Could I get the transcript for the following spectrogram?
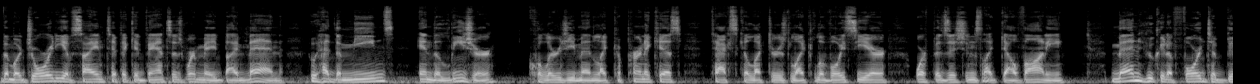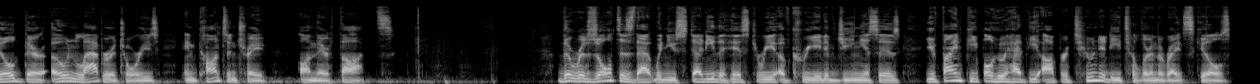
the majority of scientific advances were made by men who had the means and the leisure clergymen like Copernicus, tax collectors like Lavoisier, or physicians like Galvani, men who could afford to build their own laboratories and concentrate on their thoughts. The result is that when you study the history of creative geniuses, you find people who had the opportunity to learn the right skills,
